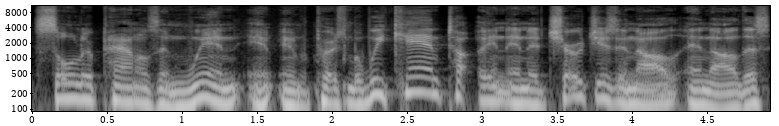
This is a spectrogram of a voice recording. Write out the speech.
solar panels and wind in, in person, but we can talk in, in a churches and all and all this,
